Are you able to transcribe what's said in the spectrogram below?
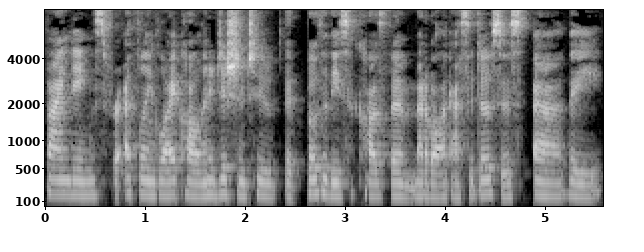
findings for ethylene glycol, in addition to that both of these cause the metabolic acidosis, uh, they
